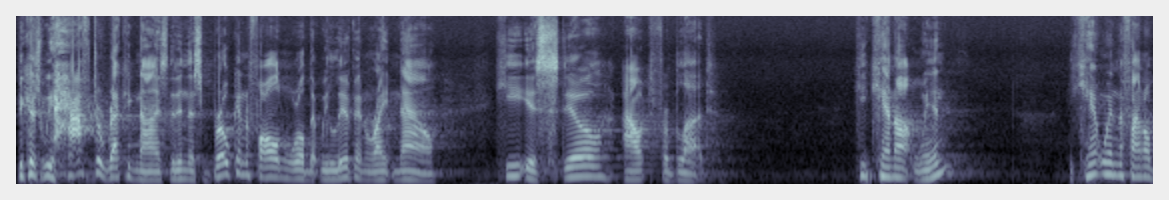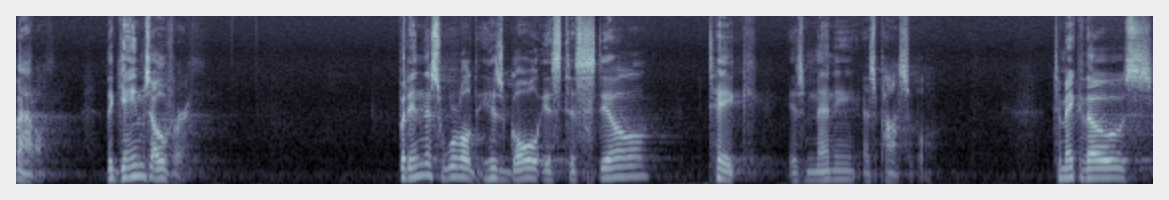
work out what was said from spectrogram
Because we have to recognize that in this broken, fallen world that we live in right now, he is still out for blood. He cannot win. He can't win the final battle. The game's over. But in this world, his goal is to still take as many as possible, to make those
